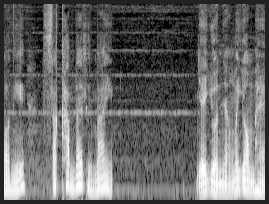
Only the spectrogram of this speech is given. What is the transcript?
ตอนนี้สักคำได้หรือไม่แย่หยวนยังไม่ยอมแพ้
